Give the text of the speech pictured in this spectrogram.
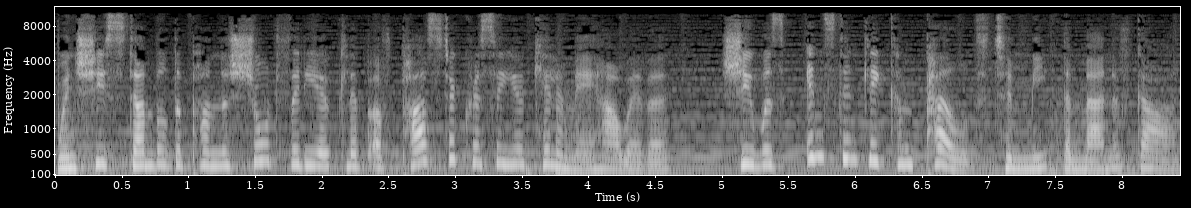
When she stumbled upon the short video clip of Pastor Chris Oyakhilome, however, she was instantly compelled to meet the man of God.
